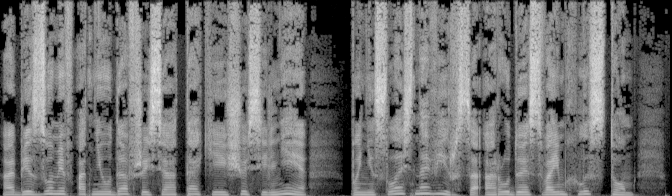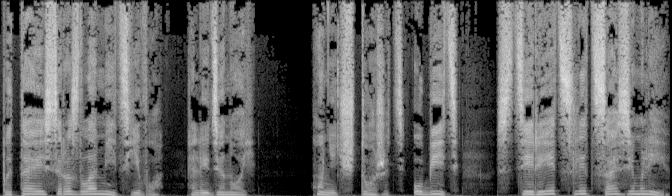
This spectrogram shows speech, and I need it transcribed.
обезумев от неудавшейся атаки еще сильнее, понеслась на Вирса, орудуя своим хлыстом, пытаясь разломить его, ледяной. Уничтожить, убить, стереть с лица земли.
